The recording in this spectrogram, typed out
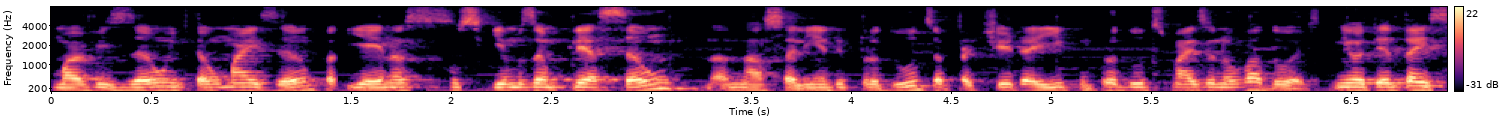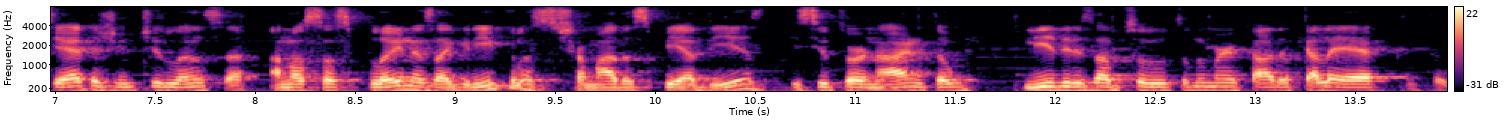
uma visão então mais ampla. E aí nós conseguimos ampliação da nossa linha de produtos a partir daí com produtos mais inovadores. Em 87 a gente lança as nossas planas agrícolas, chamadas PADs, que se tornaram então líderes absolutos no mercado naquela época. Então,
